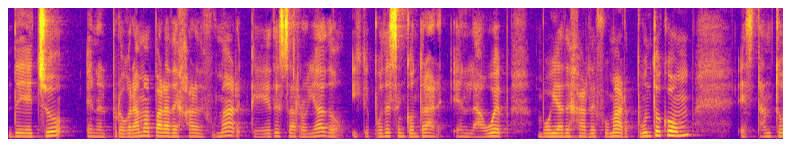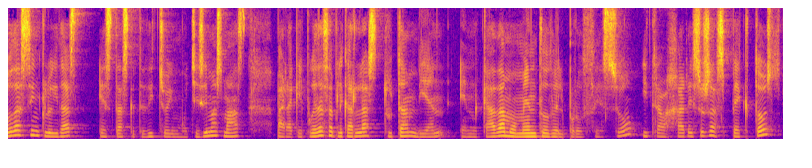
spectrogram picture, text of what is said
De hecho, en el programa para dejar de fumar que he desarrollado y que puedes encontrar en la web voyadejardefumar.com, están todas incluidas estas que te he dicho y muchísimas más para que puedas aplicarlas tú también en cada momento del proceso y trabajar esos aspectos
